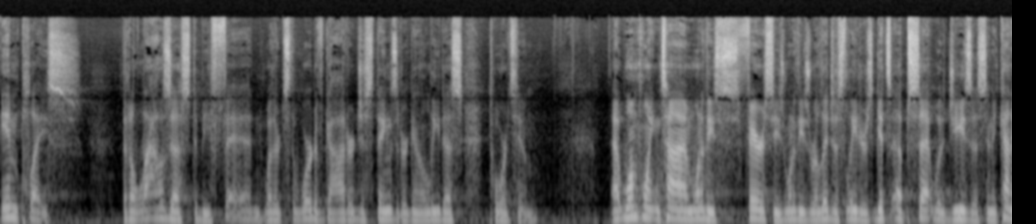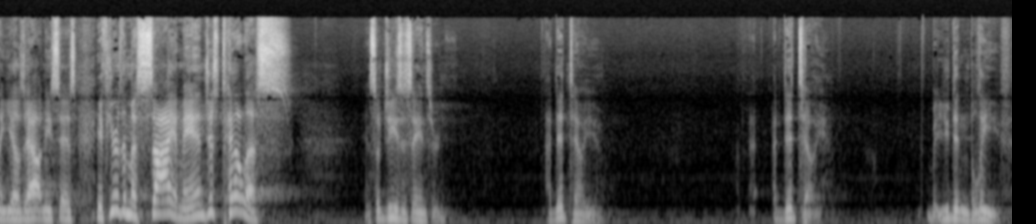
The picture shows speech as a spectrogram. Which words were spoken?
in place that allows us to be fed, whether it's the Word of God or just things that are going to lead us towards Him. At one point in time, one of these Pharisees, one of these religious leaders, gets upset with Jesus and he kind of yells out and he says, If you're the Messiah, man, just tell us. And so Jesus answered, I did tell you. I did tell you but you didn't believe.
